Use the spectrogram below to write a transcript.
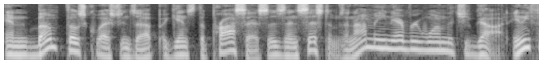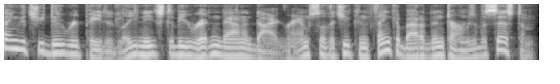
and bump those questions up against the processes and systems. And I mean every one that you've got. Anything that you do repeatedly needs to be written down in diagrams so that you can think about it in terms of a system.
